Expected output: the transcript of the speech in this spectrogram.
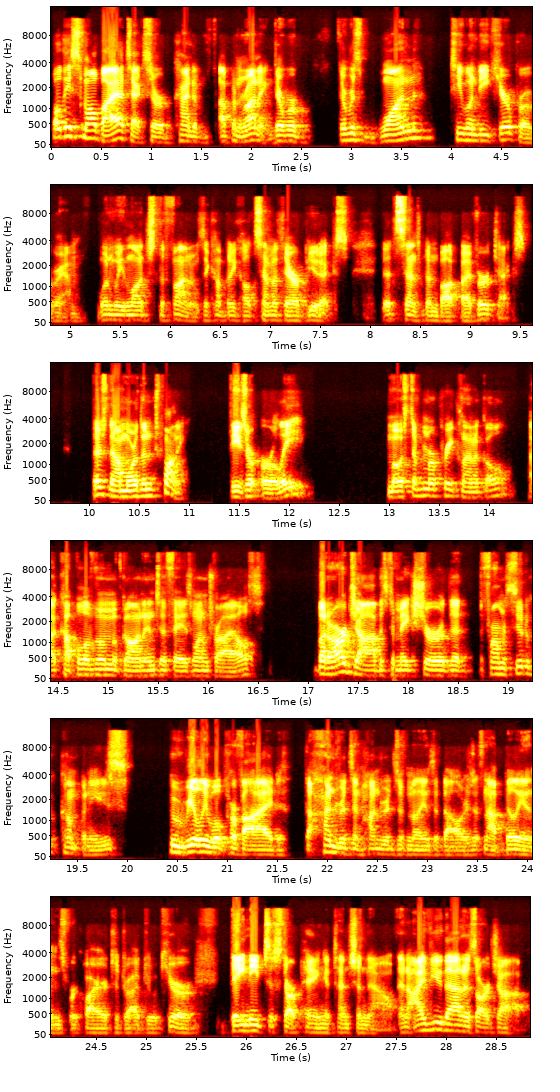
Well, these small biotechs are kind of up and running. There were there was one T1D cure program when we launched the fund. It was a company called Semma Therapeutics that's since been bought by Vertex. There's now more than 20. These are early. Most of them are preclinical. A couple of them have gone into phase one trials. But our job is to make sure that the pharmaceutical companies who really will provide the hundreds and hundreds of millions of dollars, if not billions, required to drive to a cure, they need to start paying attention now. And I view that as our job.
